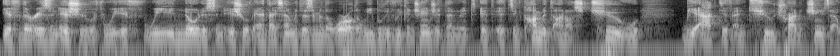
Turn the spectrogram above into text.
if there is an issue, if we if we notice an issue of anti-Semitism in the world and we believe we can change it, then it's it, it's incumbent on us to be active and to try to change that.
